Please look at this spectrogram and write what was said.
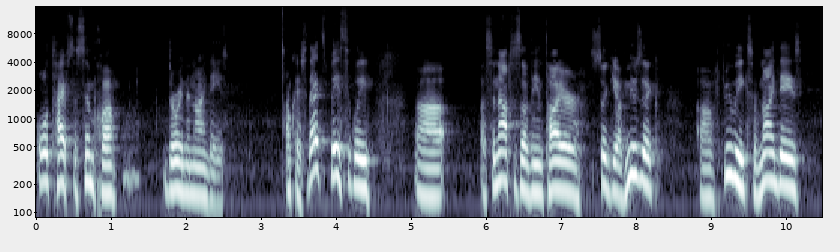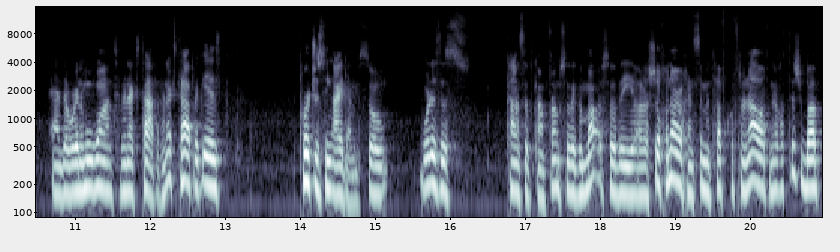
all types of simcha during the nine days. Okay, so that's basically uh, a synopsis of the entire sugya of music of three weeks of nine days, and then we're going to move on to the next topic. The next topic is purchasing items. So where does this concept come from? So the Gemara, so the uh, Shulchan Aruch and Simon Tav Kufran Aleph Nechas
